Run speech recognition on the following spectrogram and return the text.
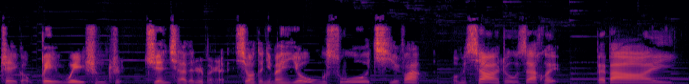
这个被卫生纸卷起来的日本人。希望对你们有所启发。我们下周再会，拜拜。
